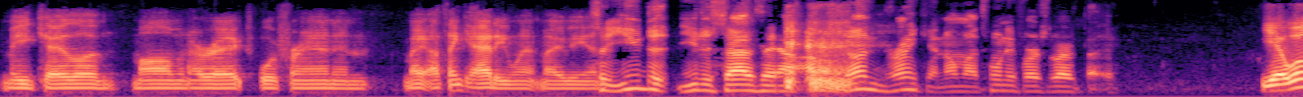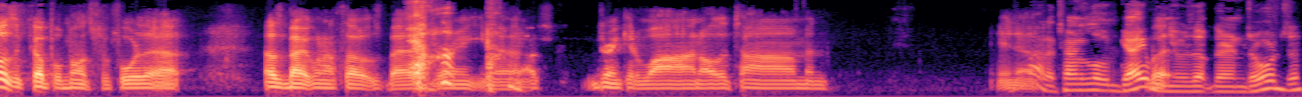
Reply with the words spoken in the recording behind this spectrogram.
me, Kayla, mom and her ex boyfriend and may I think Hattie went maybe and So you de- you decided to say I'm done drinking on my 21st birthday. Yeah, it was a couple months before that. That was back when I thought it was bad to drink, you know, I was drinking wine all the time and you know might have turned a little gay when But- you was up there in Georgia.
